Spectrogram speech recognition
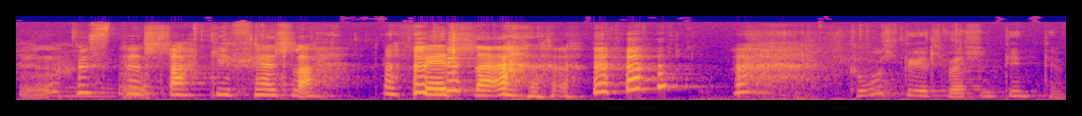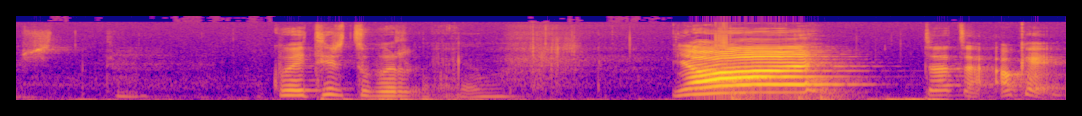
Who's the lucky fella? Бэла. Тэгвэл тэгэл Валентин тавь шүү дээ. Тийм. Гүй тэр зүгээр Яа. За за, okay.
